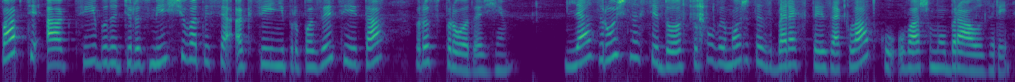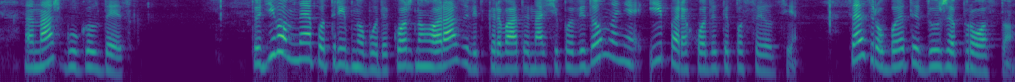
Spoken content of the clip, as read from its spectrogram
Папці акції будуть розміщуватися акційні пропозиції та розпродажі. Для зручності доступу ви можете зберегти закладку у вашому браузері на наш Google Диск. Тоді вам не потрібно буде кожного разу відкривати наші повідомлення і переходити по силці. Це зробити дуже просто.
